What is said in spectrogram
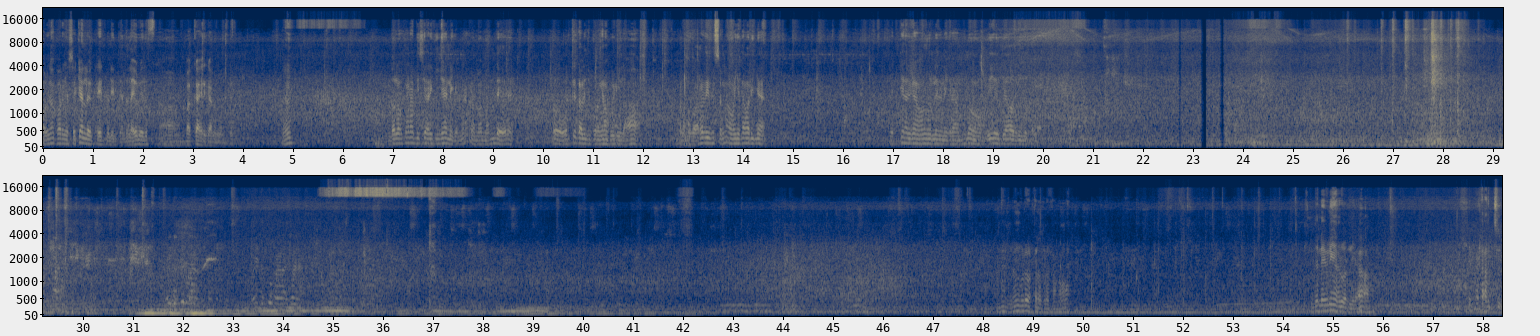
ஒழுங்காக பாருங்கள் second live create பண்ணியிருக்கேன் அந்த லைவ்ல எது பக்கா இருக்காங்க உங்களுக்கு. அந்த அளவுக்கான பிஸியாக இருக்கீங்க? இன்னைக்கு என்ன? நம்ம மண்டே ஓ ஒர்க்கு காலேஜ் போகிறீங்கன்னா போயிட்டீங்களா? இப்போ நமக்கு வர வியூவர்ஸ் எல்லாம் அவங்க தான் வரீங்க. வெட்டியாக இருக்காங்க அவனும் வரலன்னு நினைக்கிறேன். மட்டும் விஐபியாக வருவீங்க போல என்ன இன்னும் கூட ஒருத்தனை கூட காணோம் இந்த லைவ்லையும் யாரும் வரலையா? என்னடா ஆச்சு?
